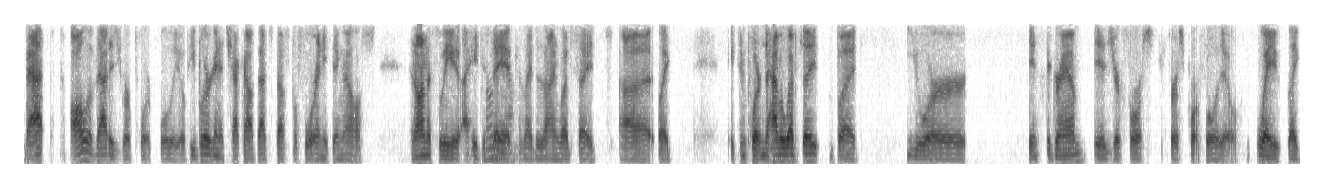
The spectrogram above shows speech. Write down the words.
that, all of that is your portfolio. People are going to check out that stuff before anything else. And honestly, I hate to Oh, say yeah. it because I design websites. Uh, like, it's important to have a website, but your Instagram is your first first portfolio. Way like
